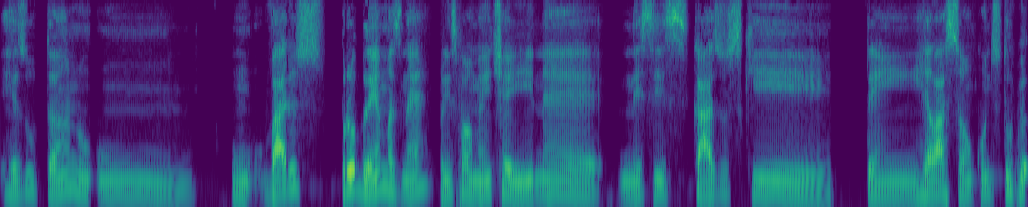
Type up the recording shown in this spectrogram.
resultando um, um, vários problemas, né, principalmente aí, né, nesses casos que tem relação com distúrbio,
